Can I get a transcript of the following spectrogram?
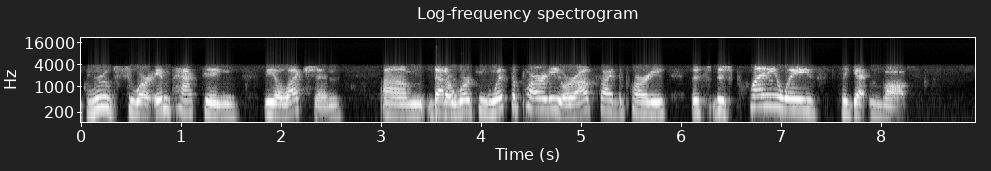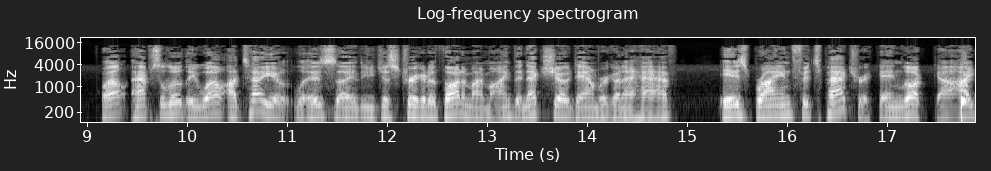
groups who are impacting the election um, that are working with the party or outside the party. There's there's plenty of ways to get involved. Well, absolutely. Well, I'll tell you, Liz, uh, you just triggered a thought in my mind. The next showdown we're going to have is Brian Fitzpatrick. And look, uh, I,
